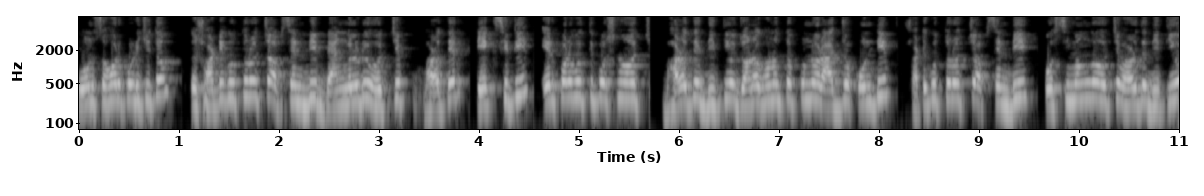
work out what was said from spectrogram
কোন শহর পরিচিত? তো সঠিক উত্তর হচ্ছে অপশন ডি বেঙ্গালুরু হচ্ছে ভারতের টেক সিটি। এর পরবর্তী প্রশ্ন হচ্ছে, ভারতের দ্বিতীয় জনঘনত্বপূর্ণ রাজ্য কোনটি? সঠিক উত্তর হচ্ছে অপশন ডি পশ্চিমবঙ্গ হচ্ছে ভারতের দ্বিতীয়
